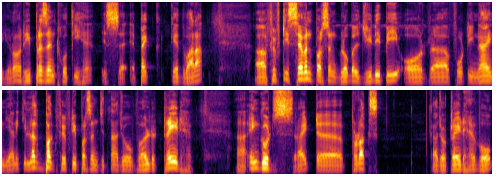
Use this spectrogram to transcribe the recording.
यू नो रिप्रेजेंट होती है इस एपेक के द्वारा। Fifty seven percent global GDP और फोर्टी नाइन, यानी कि लगभग फिफ्टी परसेंट जितना जो वर्ल्ड ट्रेड है इन गुड्स, राइट प्रोडक्ट्स का जो ट्रेड है वो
